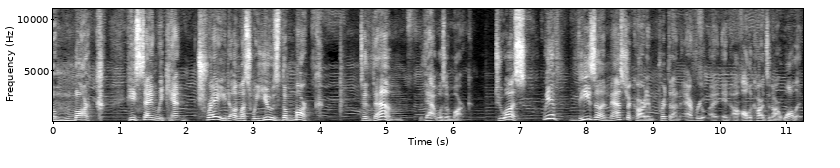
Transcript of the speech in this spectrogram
the mark. He's saying we can't trade unless we use the mark. To them, that was a mark. To us, we have Visa and Mastercard imprinted on every uh, in uh, all the cards in our wallet,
